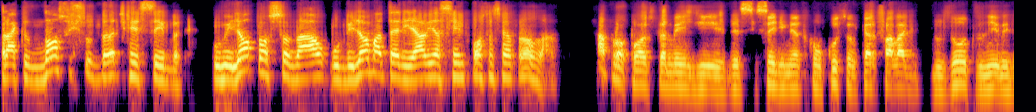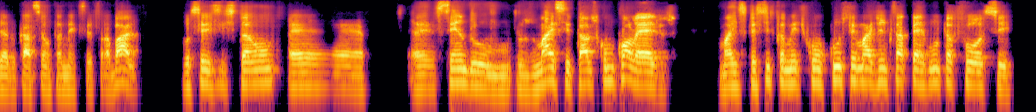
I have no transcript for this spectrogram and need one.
para que o nosso estudante receba o melhor profissional, o melhor material e assim ele possa ser aprovado. A propósito também de, desse segmento concurso, eu quero falar dos outros níveis de educação também que vocês trabalham. Vocês estão é, é, sendo os mais citados como colégios, mas especificamente concurso. Eu imagino que se a pergunta fosse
